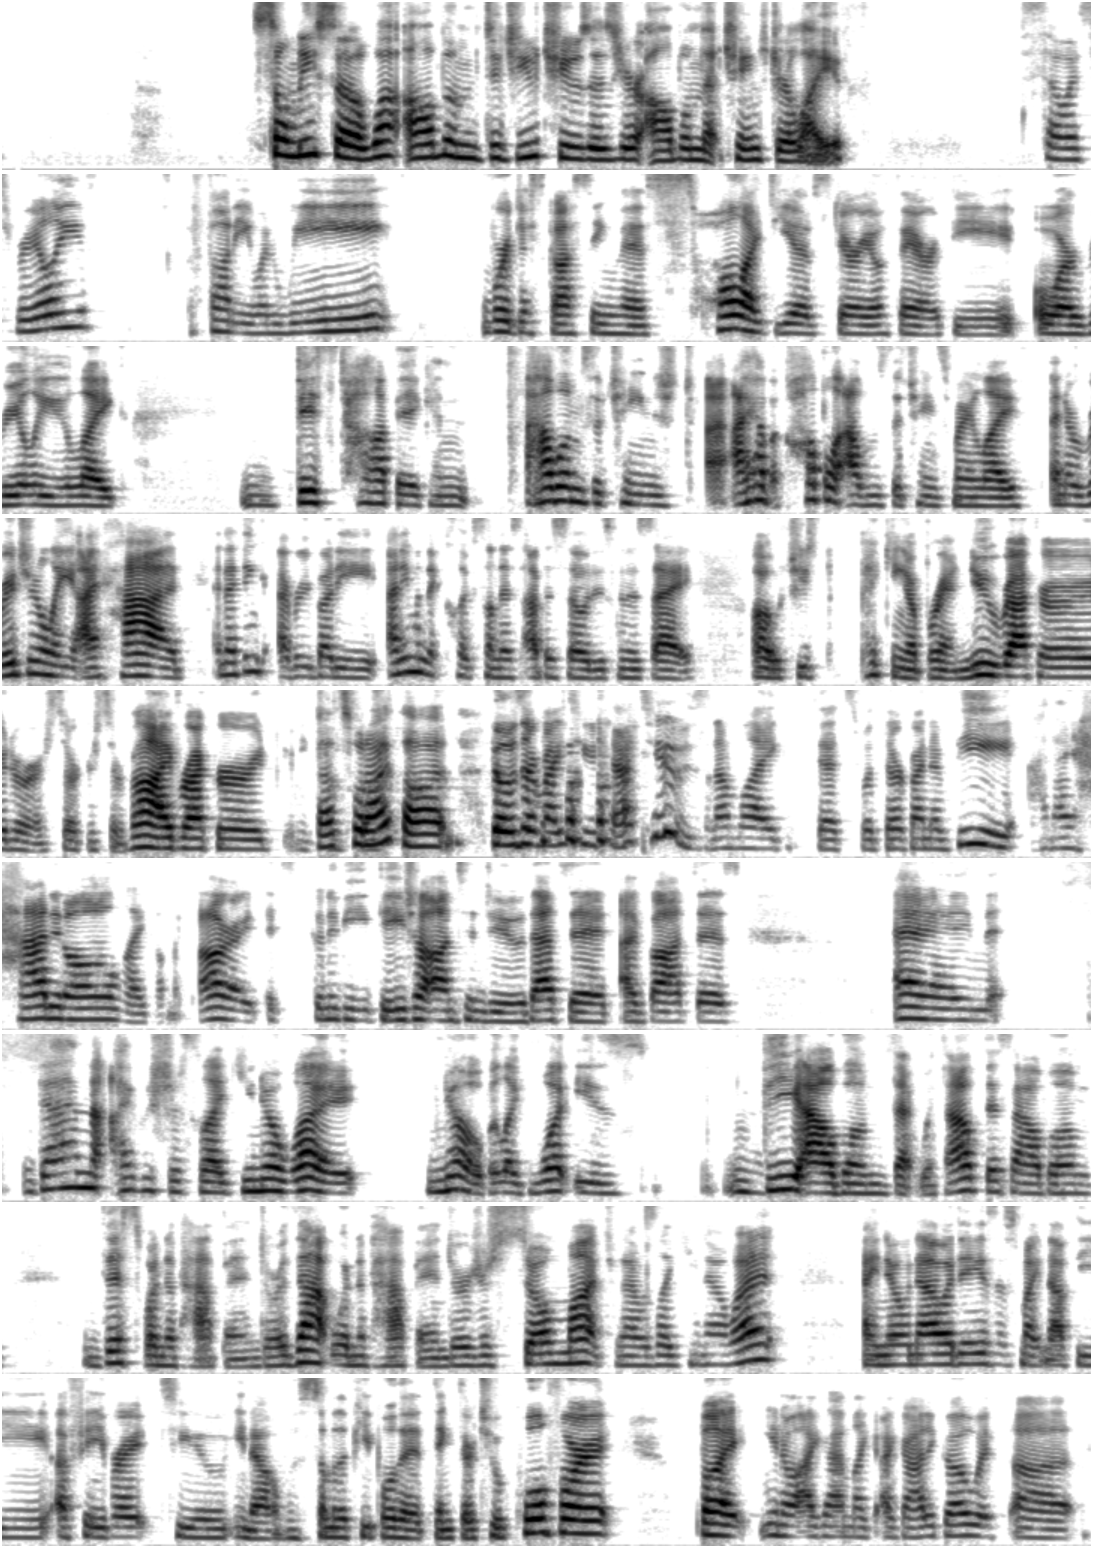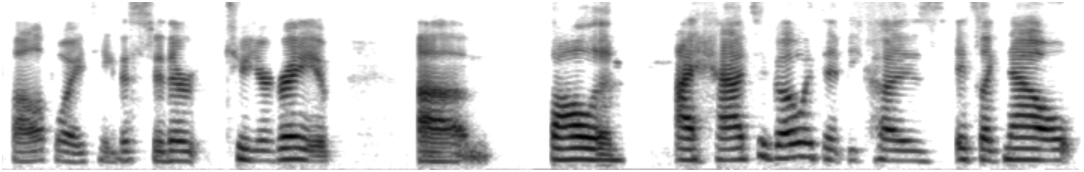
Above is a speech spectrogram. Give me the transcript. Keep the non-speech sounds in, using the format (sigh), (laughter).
So, Lisa, what album did you choose as your album that changed your life? So, it's really funny when we were discussing this whole idea of stereotherapy or really like this topic and albums have changed. I have a couple albums that changed my life. And originally I had, and I think everybody, anyone that clicks on this episode is going to say, oh, she's picking a brand new record or a Circa Survive record. That's what I thought. Those are my two (laughs) tattoos. And I'm like, that's what they're going to be. And I had it all like, I'm like, all right, it's going to be Deja Entendu. That's it. I've got this. And then I was just like, you know what? No, but like, what is the album that without this album, this wouldn't have happened or that wouldn't have happened or just so much. And I was like, you know what? I know nowadays this might not be a favorite to, you know, some of the people that think they're too cool for it. But, you know, I got, I'm like, I got to go with uh, Fall Out Boy, take this to their, to your grave. Um, Solid. I had to go with it because it's like now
